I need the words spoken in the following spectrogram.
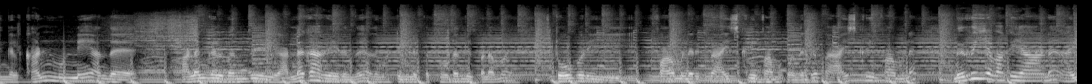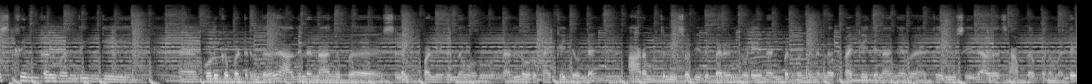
எங்கள் கண் முன்னே அந்த பழங்கள் வந்து அழகாக இருந்தது அது மட்டும் இல்லை இப்போ தொடர்ந்து இப்போ நம்ம ஸ்ட்ராபெரி ஃபார்மில் இருக்கிற ஐஸ்கிரீம் ஃபார்முக்கு வந்திருக்கு. இப்போ ஐஸ்கிரீம் ஃபார்மில் நிறைய வகையான ஐஸ்கிரீம்கள் வந்து இங்கே கொடுக்கப்பட்டிருந்தது. அதில் நாங்கள் இப்போ செலக்ட் பண்ணியிருந்த ஒரு நல்ல ஒரு பேக்கேஜ் உண்டு. ஆரம்பத்தில் சொல்லியிருப்பார் என்னுடைய நண்பர் வந்து நல்ல ஒரு பேக்கேஜை நாங்கள் தெரிவு செய்து அதை சாப்பிட போகிறோம்ட்டு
